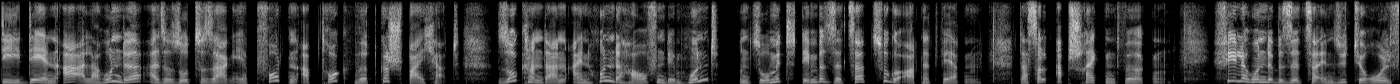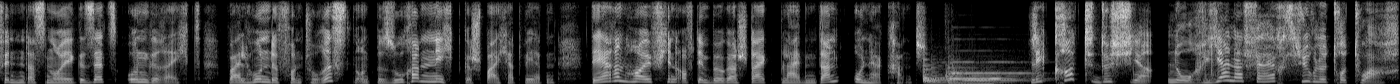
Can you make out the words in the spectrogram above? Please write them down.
Die DNA aller Hunde, also sozusagen ihr Pfotenabdruck, wird gespeichert. So kann dann ein Hundehaufen dem Hund und somit dem Besitzer zugeordnet werden. Das soll abschreckend wirken. Viele Hundebesitzer in Südtirol finden das neue Gesetz ungerecht, weil Hunde von Touristen und Besuchern nicht gespeichert werden. Deren Häufchen auf dem Bürgersteig bleiben dann unerkannt. Les crottes de chiens n'ont rien à faire sur le trottoir.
